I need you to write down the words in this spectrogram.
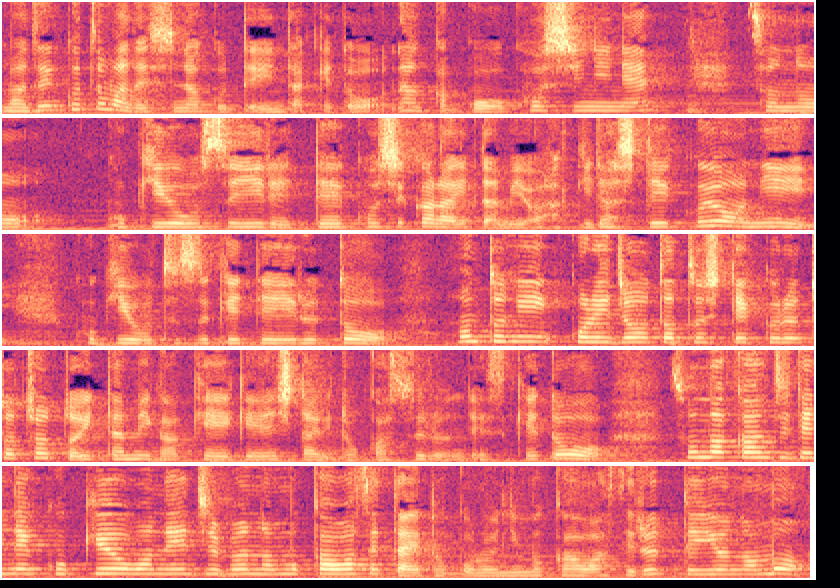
まあ、前屈までしなくていいんだけどなんかこう腰にねその呼吸を吸い入れて腰から痛みを吐き出していくように呼吸を続けていると本当にこれ上達してくるとちょっと痛みが軽減したりとかするんですけどそんな感じでね呼吸をね自分の向かわせたいところに向かわせるっていうのも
